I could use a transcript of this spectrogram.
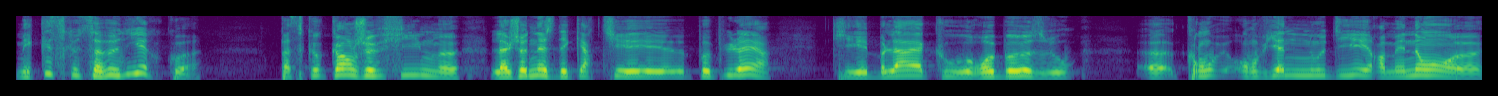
Mais qu'est-ce que ça veut dire, quoi? Parce que quand je filme la jeunesse des quartiers populaires, qui est black ou rebeuse, ou, qu'on vienne nous dire Mais non,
